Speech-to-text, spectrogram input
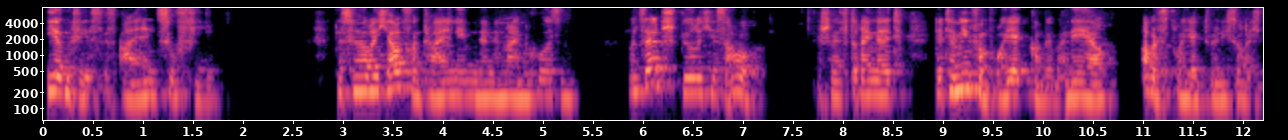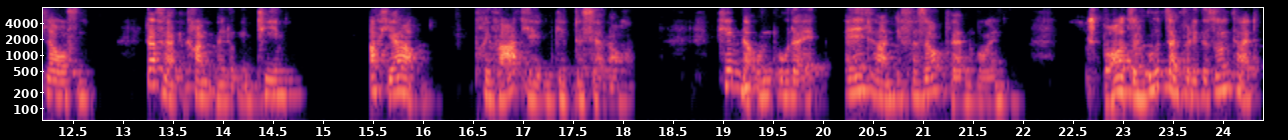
Irgendwie ist es allen zu viel. Das höre ich auch von Teilnehmenden in meinen Kursen. Und selbst spüre ich es auch. Der Chef drängelt, der Termin vom Projekt kommt immer näher, aber das Projekt will nicht so recht laufen. Dafür eine Krankmeldung im Team. Ach ja, Privatleben gibt es ja noch. Kinder und oder Eltern, die versorgt werden wollen. Sport soll gut sein für die Gesundheit.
